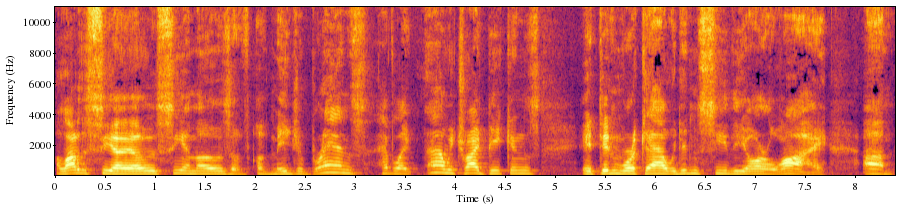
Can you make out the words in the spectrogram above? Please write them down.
a lot of the CIOs, CMOs of, of major brands have like, ah, we tried beacons, it didn't work out, we didn't see the ROI. Um,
